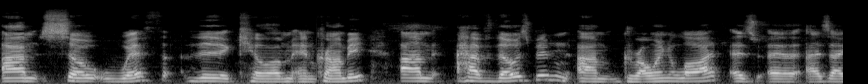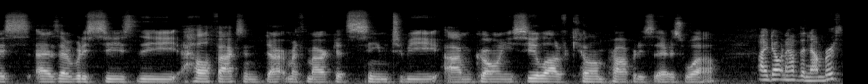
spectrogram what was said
Um, so with the Killam and Crombie, um, have those been um, growing a lot as uh, as I s- as everybody sees the Halifax and Dartmouth markets seem to be um, growing. You see a lot of Killam properties there as well. i don't have the numbers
